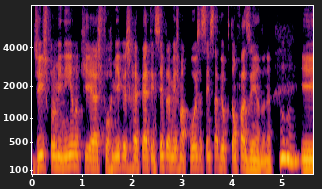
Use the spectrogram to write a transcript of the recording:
diz para o menino que as formigas repetem sempre a mesma coisa sem saber o que estão fazendo, né? Uhum. E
